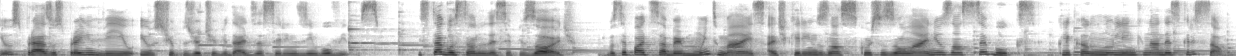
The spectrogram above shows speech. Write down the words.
e os prazos para envio e os tipos de atividades a serem desenvolvidas. Está gostando desse episódio? Você pode saber muito mais adquirindo os nossos cursos online e os nossos e-books, clicando no link na descrição.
